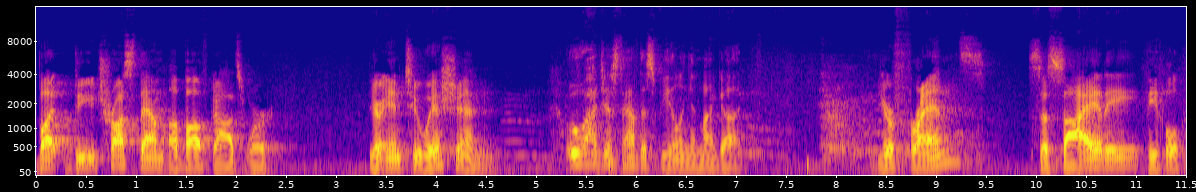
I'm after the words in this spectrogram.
But do you trust them above God's word? Your intuition. Ooh, I just have this feeling in my gut. Your friends, society, people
